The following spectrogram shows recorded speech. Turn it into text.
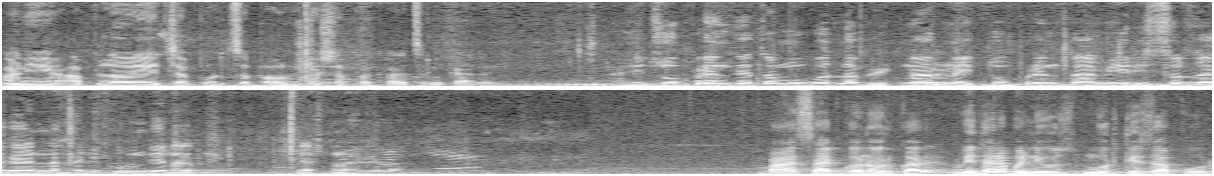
आणि आपलं याच्या पुढचं पाऊल कशा प्रकारचं आणि काय राहील? आणि जोपर्यंत त्याचा मोबदला भेटणार नाही तोपर्यंत आम्ही ही रिसर जागा यांना खाली करून देणार नाही नॅशनल हायवेला. बाळासाहेब गणोरकर विदर्भ न्यूज मूर्तिजापूर.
